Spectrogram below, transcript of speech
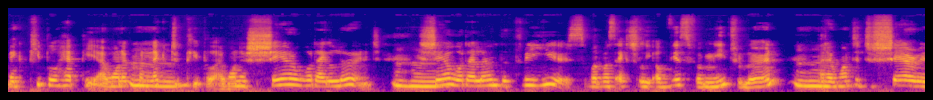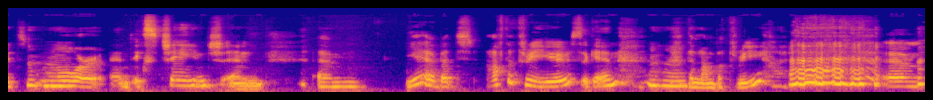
make people happy. I want to connect Mm-hmm. to people. I want to share what I learned, Mhm. share what I learned the three years, what was actually obvious for me to learn, Mhm. but I wanted to share it Mhm. more and exchange. And um, yeah, but after three years, again, Mhm. the number three, um,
